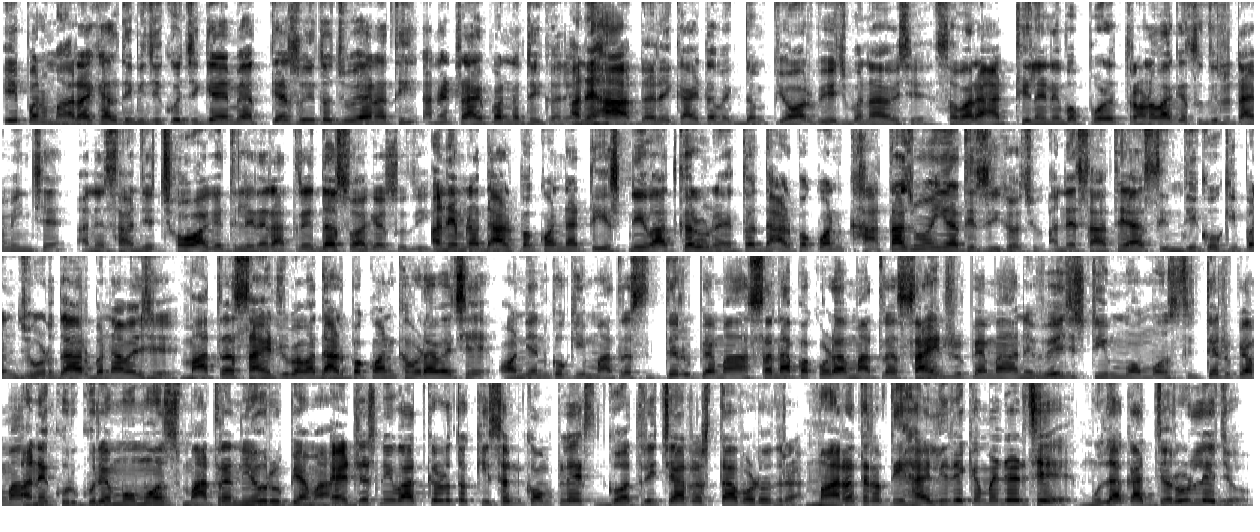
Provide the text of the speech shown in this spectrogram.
એ પણ મારા ખ્યાલથી બીજી કોઈ જગ્યાએ મેં અત્યાર સુધી તો જોયા નથી અને ટ્રાય પણ નથી કરી અને હા, દરેક આઈટમ એકદમ પ્યોર વેજ બનાવે છે. સવારે આઠથી લઈને બપોરે ત્રણ વાગ્યા સુધીનો ટાઈમિંગ છે અને સાંજે છ વાગ્યાથી લઈને રાત્રે દસ વાગ્યા સુધી. અને એમના દાળ પકવાનના ટેસ્ટની વાત કરું ને, તો દાળ પકવાન ખાતા જ હું અહીંયાથી શીખ્યો છું. અને સાથે આ સિંધી કોકી પણ જોરદાર બનાવે છે. માત્ર સાઠ રૂપિયામાં દાળ પકવાન ખવડાવે છે. ઓનિયન કોકી માત્ર સિત્તેર રૂપિયામાં, સના પકોડા માત્ર સાઠ રૂપિયામાં અને વેજ સ્ટીમ મોમોસ સિત્તેર રૂપિયામાં અને કુરકુરે મોમોસ માત્ર નેવું રૂપિયામાં. એડ્રેસની વાત કરું તો કિશન કોમ્પ્લેક્સ ગોત્રી ચાર રસ્તા વડોદરા. મારા તરફથી હાઈલી રેકમેન્ડેડ છે. મુલાકાત જરૂર લેજો.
